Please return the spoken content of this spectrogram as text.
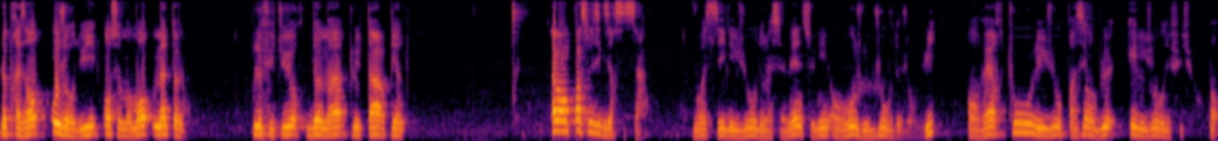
Le présent, aujourd'hui, en ce moment, maintenant. Le futur, demain, plus tard, bientôt. Alors, on passe aux exercices. Voici les jours de la semaine, ligne en rouge le jour d'aujourd'hui, en vert tous les jours passés en bleu et les jours du futur. Bon,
